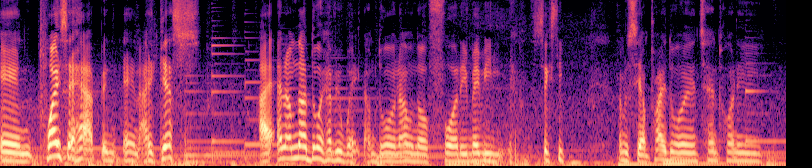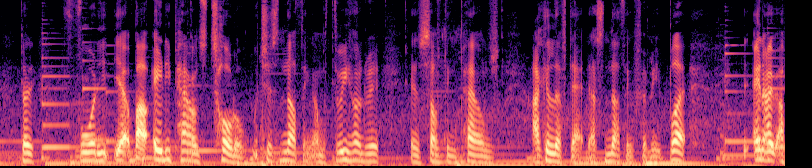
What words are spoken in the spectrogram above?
and twice it happened, and I guess I, and I'm not doing heavy weight. I'm doing, I don't know, 40, maybe 60. Let me see, I'm probably doing 10, 20, 30, 40, yeah, about 80 pounds total, which is nothing. I'm 300 and something pounds. I can lift that. That's nothing for me. But, and I, I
